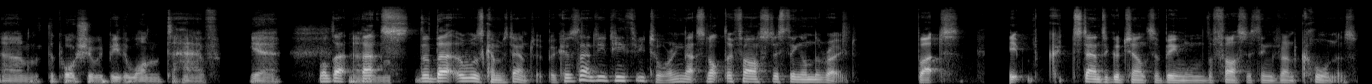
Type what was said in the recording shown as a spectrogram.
um, the Porsche would be the one to have. Yeah. Well, that Um, that's th- that always comes down to it because that GT3 Touring that's not the fastest thing on the road, but it stands a good chance of being one of the fastest things around corners.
